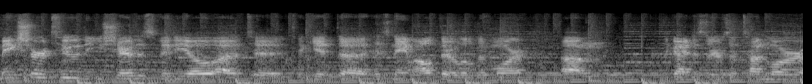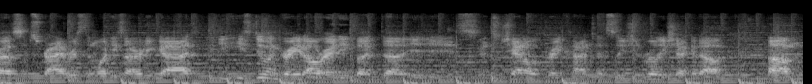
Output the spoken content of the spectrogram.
make sure too that you share this video uh, to, to get uh, his name out there a little bit more. Um, the guy deserves a ton more uh, subscribers than what he's already got. He, he's doing great already, but uh, it, it's, it's a channel with great content, so you should really check it out. Um,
